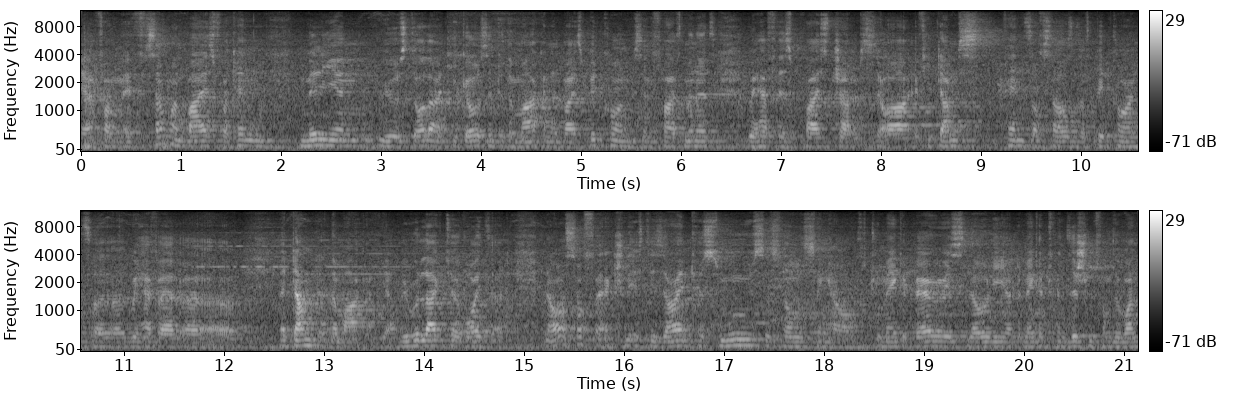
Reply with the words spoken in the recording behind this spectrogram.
Yeah, from if someone buys for 10 million US dollar and he goes into the market and buys Bitcoin within five minutes, we have this price jumps. Or if he dumps tens of thousands of bitcoins, uh, we have a, a, a dump in the market. Yeah, we would like to avoid that. And our software actually is designed to smooth this whole thing out, to make it very slowly and to make a transition from the one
